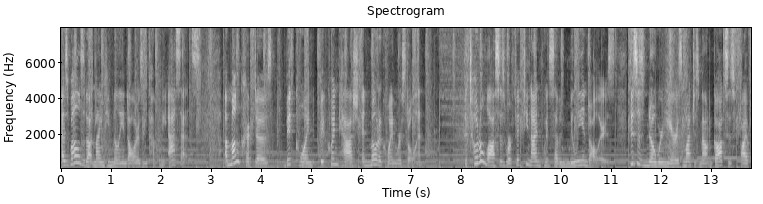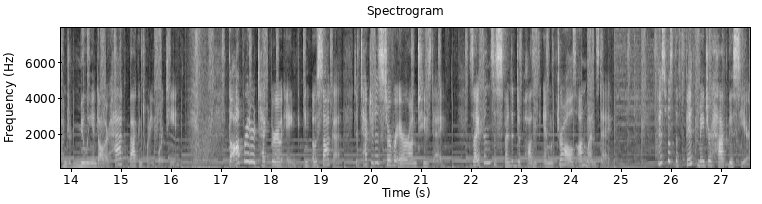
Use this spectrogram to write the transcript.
as well as about $19 million in company assets. Among cryptos, Bitcoin, Bitcoin Cash, and Monacoin were stolen. The total losses were $59.7 million. This is nowhere near as much as Mt. Gox's $500 million hack back in 2014. The operator Tech Bureau Inc. in Osaka detected a server error on Tuesday. Zaif suspended deposits and withdrawals on Wednesday. This was the fifth major hack this year,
